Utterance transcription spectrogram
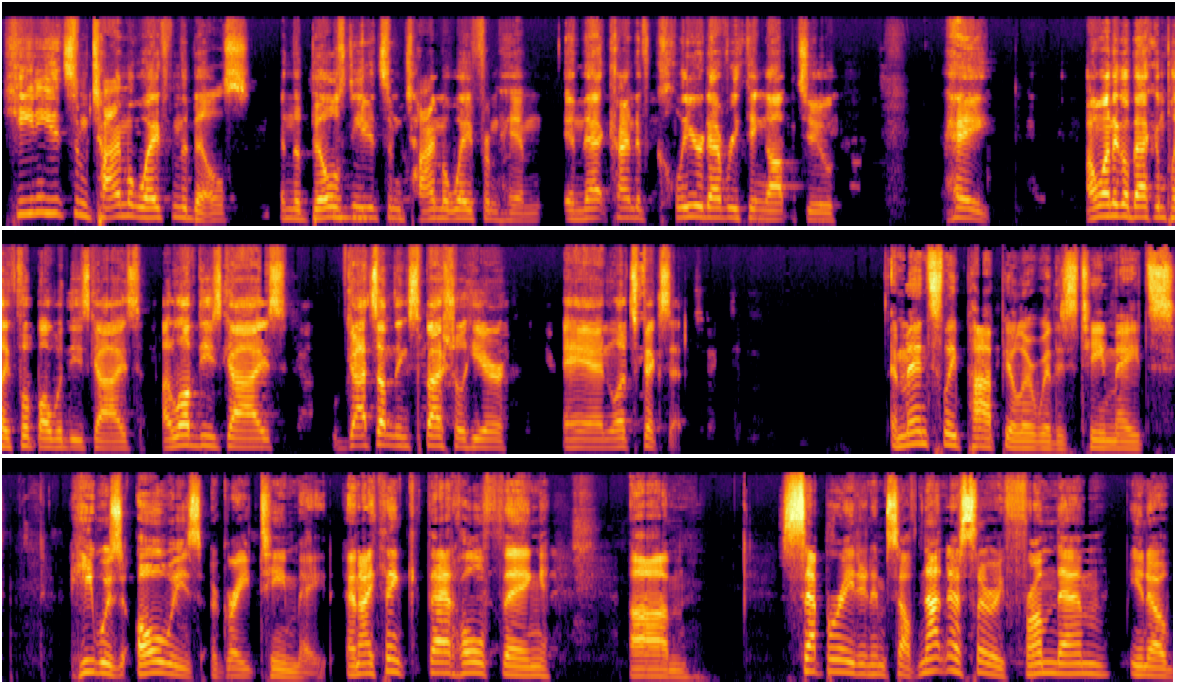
he needed some time away from the Bills and the Bills mm-hmm. needed some time away from him and that kind of cleared everything up to hey, I want to go back and play football with these guys. I love these guys. We've got something special here, and let's fix it. immensely popular with his teammates. He was always a great teammate. And I think that whole thing um, separated himself, not necessarily from them. You know,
